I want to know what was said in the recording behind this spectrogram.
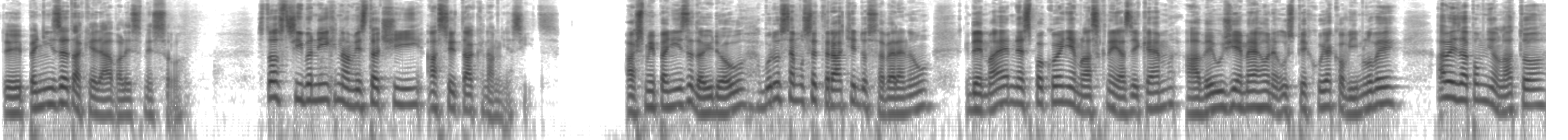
Ty peníze také dávaly smysl. Sto stříbrných nám vystačí asi tak na měsíc. Až mi peníze dojdou, budu se muset vrátit do Severenu, kde Majer nespokojeně mlaskne jazykem a využije mého neúspěchu jako výmluvy, aby zapomněl na to,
